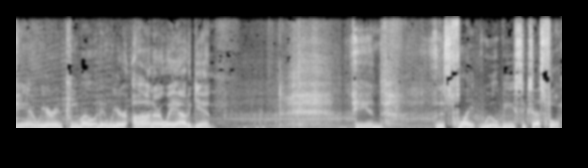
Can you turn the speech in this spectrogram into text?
And we are in P mode and we are on our way out again. And this flight will be successful.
